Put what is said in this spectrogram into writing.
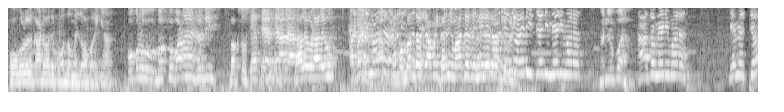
કોગળો કાઢવા દે ખોદો મેં લો કરે ક્યાં છે કોકલું બક્સો પાડો ને જલ્દી બક્સો છે છે, છે, હાલે, હાલે. લાલેવું લાલેવું. ઘરની માથે, આ ઘરની ઓ બંદો છે આપણી ઘરની માથે છે નીરજ રાખજો ઘડી. એડી સેડી મેડી મારસ. ઘરની ઉપર? હા જો મેડી મારસ. ડેમેજ છે હો.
